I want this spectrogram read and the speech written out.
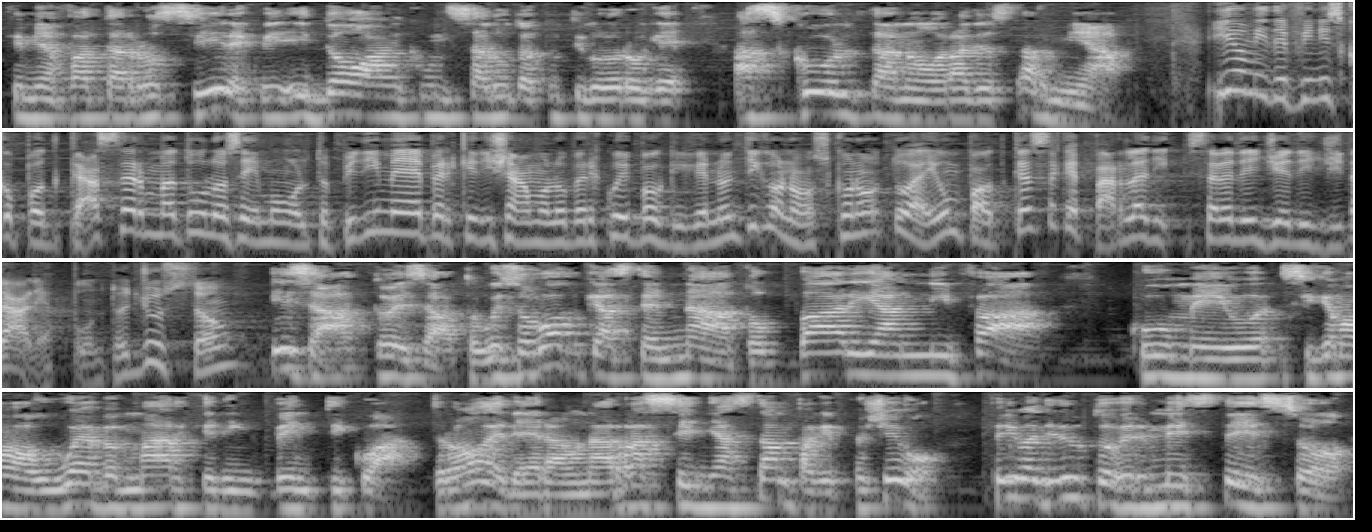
che mi ha fatto arrossire e do anche un saluto a tutti coloro che ascoltano Radio Star Up. Io mi definisco podcaster, ma tu lo sei molto più di me perché diciamolo per quei pochi che non ti conoscono, tu hai un podcast che parla di strategie digitali, appunto, giusto? Esatto, esatto. Questo podcast è nato vari anni fa come si chiamava Web Marketing 24 ed era una rassegna stampa che facevo prima di tutto per me stesso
